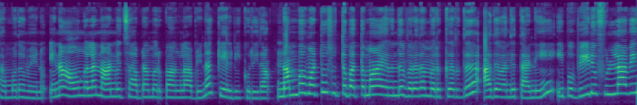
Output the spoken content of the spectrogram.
சம்மதம் வேணும். ஏன்னா அவங்கெல்லாம் நான்வெஜ் சாப்பிடாம இருப்பாங்களா அப்படின்னா கேள்விக்குறி தான். நம்ம மட்டும் சுத்தபத்தமாக இருந்து விரதம் இருக்கிறது அது வந்து தனி. இப்போ வீடு ஃபுல்லாகவே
